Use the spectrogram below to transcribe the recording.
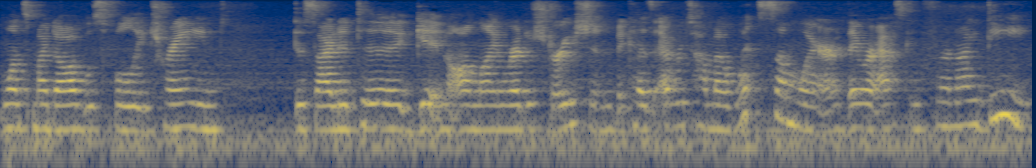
once my dog was fully trained, decided to get an online registration because every time I went somewhere, they were asking for an ID.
